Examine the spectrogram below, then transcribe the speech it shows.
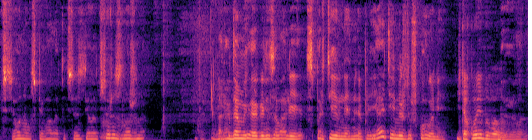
все она успевала это все сделать, все разложено. А когда мы организовали спортивные мероприятия между школами, и такое бывало? Было.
